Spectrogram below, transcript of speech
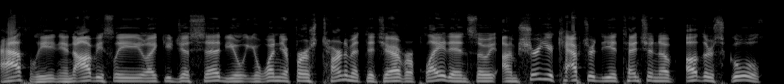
athlete, and obviously, like you just said, you you won your first tournament that you ever played in. So I'm sure you captured the attention of other schools.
